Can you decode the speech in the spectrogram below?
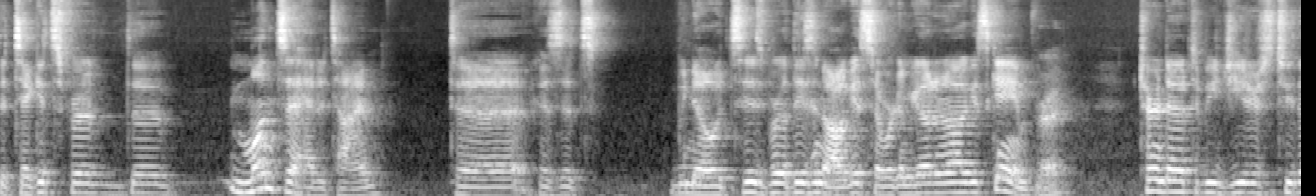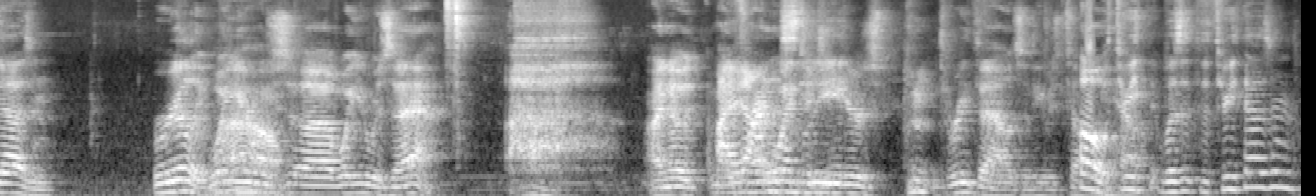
the tickets for the months ahead of time to because it's we know it's his birthday's in August, so we're gonna go to an August game. Right. Turned out to be Jeter's 2000. Really? What year was uh, what year was that? I know my I friend went to Jeter's three thousand. He was telling Oh, me three how- was it the 3000?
